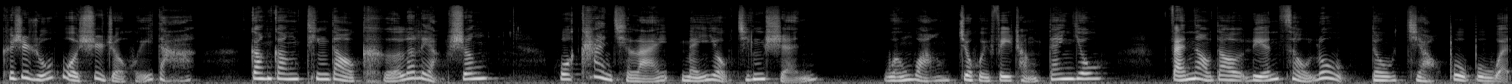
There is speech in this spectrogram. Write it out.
可是如果侍者回答“刚刚听到咳了两声”，或看起来没有精神，文王就会非常担忧，烦恼到连走路都脚步不稳。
